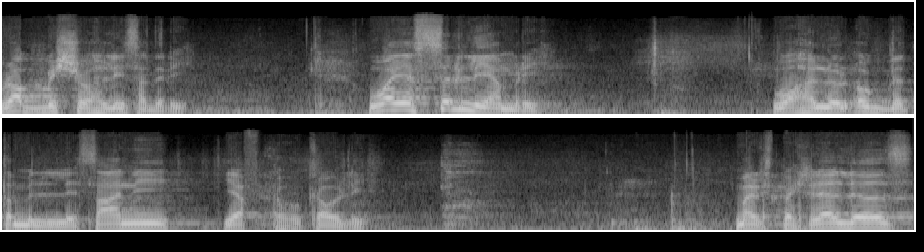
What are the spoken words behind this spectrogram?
رب اشرح لي صدري ويسر لي أمري واحلل عقدة من لساني يفقه قولي My respected elders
